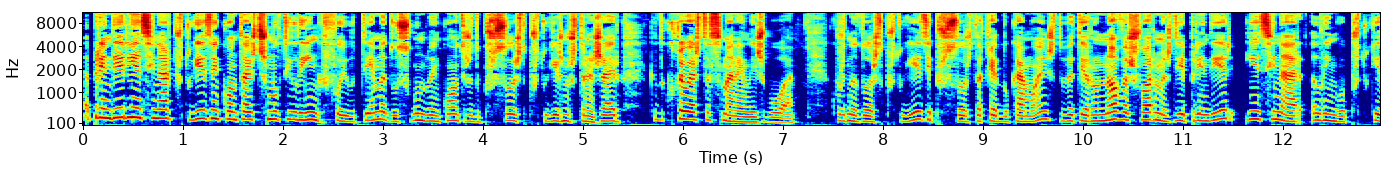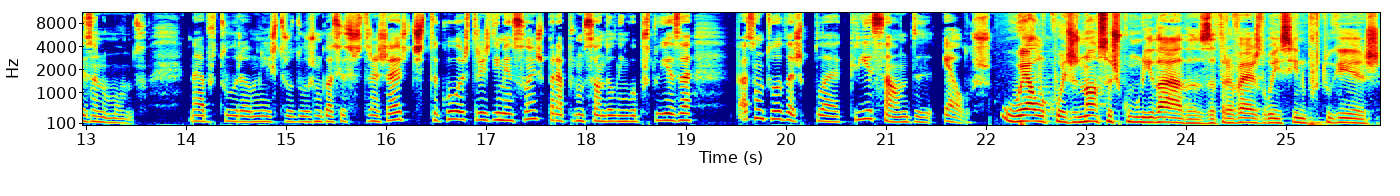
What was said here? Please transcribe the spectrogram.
Aprender e ensinar português em contextos multilingue foi o tema do segundo encontro de professores de português no estrangeiro que decorreu esta semana em Lisboa. Coordenadores de português e professores da Rede do Camões debateram novas formas de aprender e ensinar a língua portuguesa no mundo. Na abertura, o Ministro dos Negócios Estrangeiros destacou as três dimensões para a promoção da língua portuguesa, passam todas pela criação de elos. O elo com as nossas comunidades, através do ensino português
